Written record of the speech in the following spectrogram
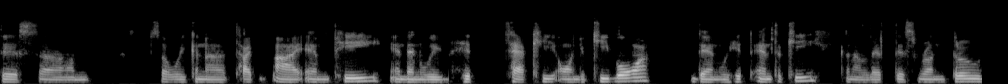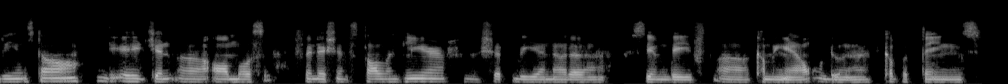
this. Um, so we're gonna type IMP and then we hit tab key on your keyboard. Then we hit enter key. Gonna let this run through the install. The agent uh, almost finished installing here. There should be another CMD uh, coming out doing a couple of things.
